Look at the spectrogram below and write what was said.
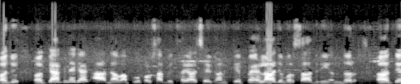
હજુ ક્યાંક ને ક્યાંક આ દાવા પોકળ સાબિત થયા છે, કારણ કે પહેલાં જ વરસાદની અંદર તે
